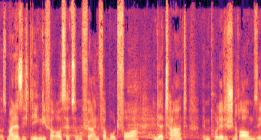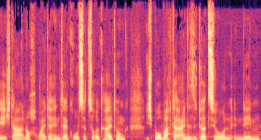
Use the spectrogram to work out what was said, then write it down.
Aus meiner Sicht liegen die Voraussetzungen für ein Verbot vor. In der Tat, im politischen Raum sehe ich da noch weiterhin sehr große Zurückhaltung. Ich beobachte eine Situation, in dem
